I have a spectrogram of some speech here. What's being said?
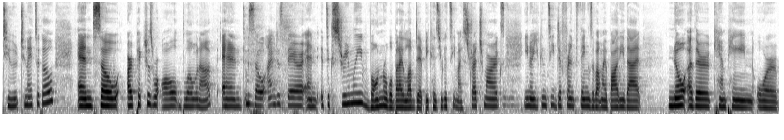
two two nights ago and so our pictures were all blown up and so i'm just there and it's extremely vulnerable but i loved it because you could see my stretch marks you know you can see different things about my body that no other campaign or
